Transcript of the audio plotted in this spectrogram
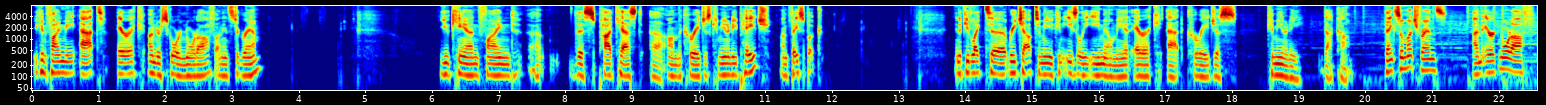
You can find me at Eric underscore Nordoff on Instagram. You can find uh, this podcast uh, on the Courageous Community page on Facebook. And if you'd like to reach out to me, you can easily email me at eric at courageouscommunity.com. Thanks so much, friends. I'm Eric Nordoff,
